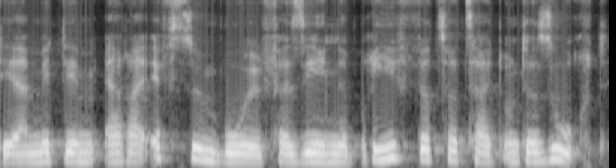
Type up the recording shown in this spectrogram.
Der mit dem RAF-Symbol versehene Brief wird zurzeit untersucht.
